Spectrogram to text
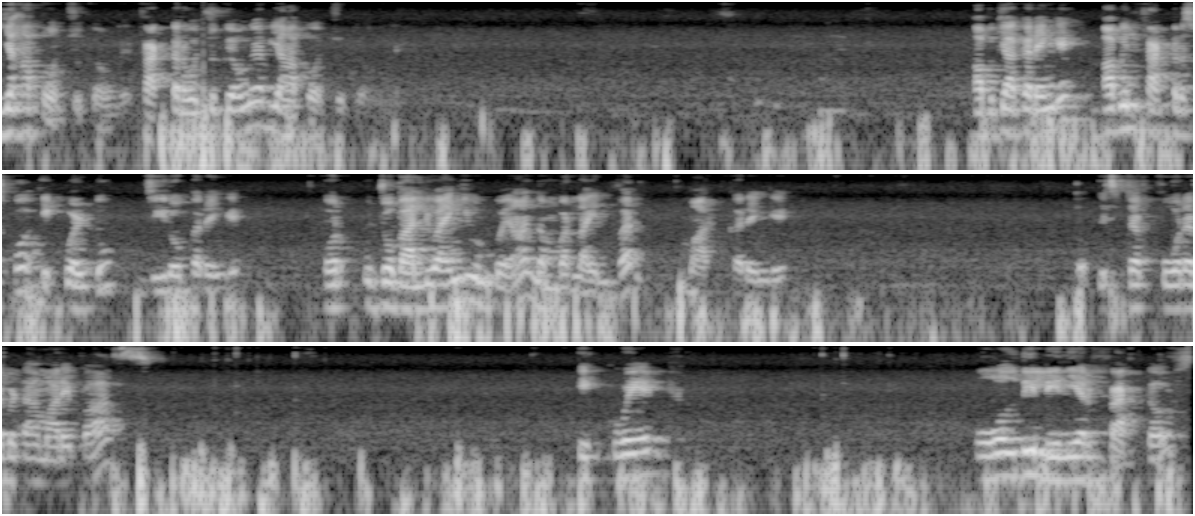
यहाँ पहुँच चुके होंगे। फैक्टर हो चुके होंगे, अब यहाँ पहुँच चुके होंगे। अब क्या करेंगे? अब इन फैक्टर्स को इक्वल टू ज़ीरो करेंगे। और जो वैल्यू आएँगी उनको यहाँ नंबर लाइन पर मार्क करेंगे। तो स्टेप फोर है बेटा हमारे पास। Equate all the linear factors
